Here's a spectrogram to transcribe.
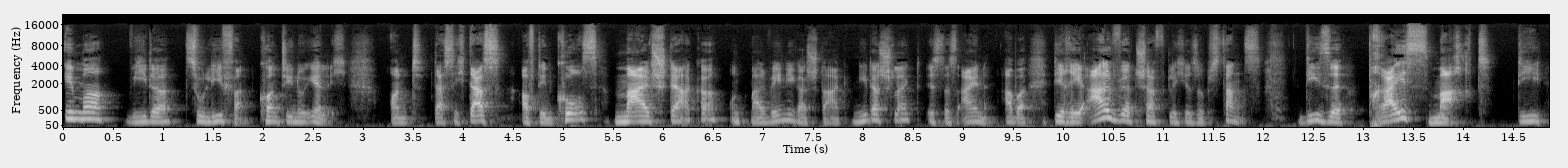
immer wieder zu liefern, kontinuierlich. Und dass sich das auf den Kurs mal stärker und mal weniger stark niederschlägt, ist das eine. Aber die realwirtschaftliche Substanz, diese Preismacht, die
